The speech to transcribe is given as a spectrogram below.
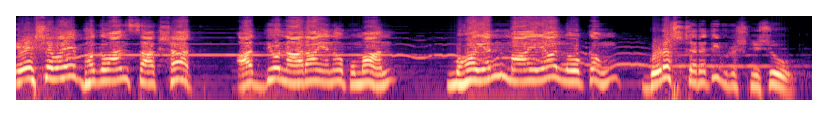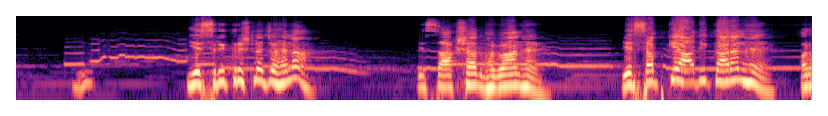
वै भगवान साक्षात आद्यो नारायणो पुमान, मोहयन माया लोकम गुणश्चरति वृष्णिषु। ये श्री कृष्ण जो है ना, ये साक्षात भगवान है, ये सबके आदि कारण है और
